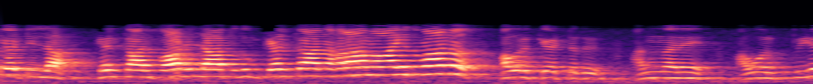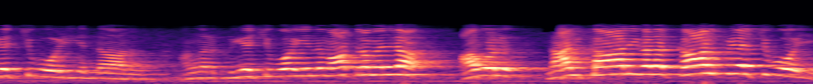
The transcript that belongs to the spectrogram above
കേട്ടില്ല. കേൾക്കാൻ പാടില്ലാത്തതും കേൾക്കാൻ ഹറാമായതുമാണ് അവർ കേട്ടത്. അങ്ങനെ അവർ പിഴച്ചുപോയി എന്നാണ് അങ്ങനെ പിഴച്ചുപോയി എന്ന് മാത്രമല്ല അവർ നാൽക്കാലികളെക്കാൾ പിഴച്ചുപോയി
